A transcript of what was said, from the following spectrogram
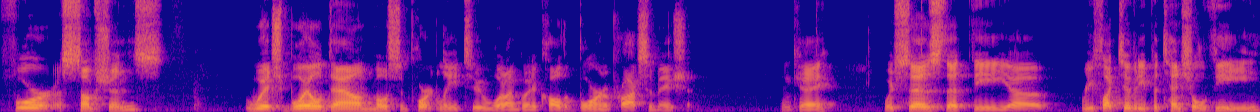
four assumptions which boil down most importantly to what I'm going to call the Born approximation. Okay, which says that the uh, reflectivity potential V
